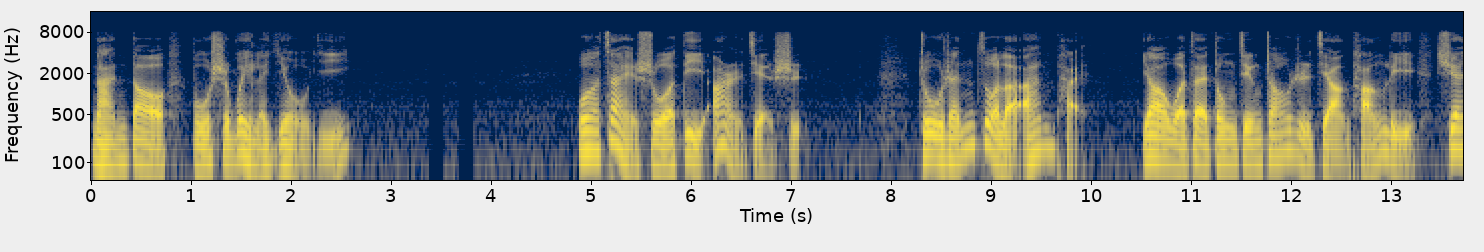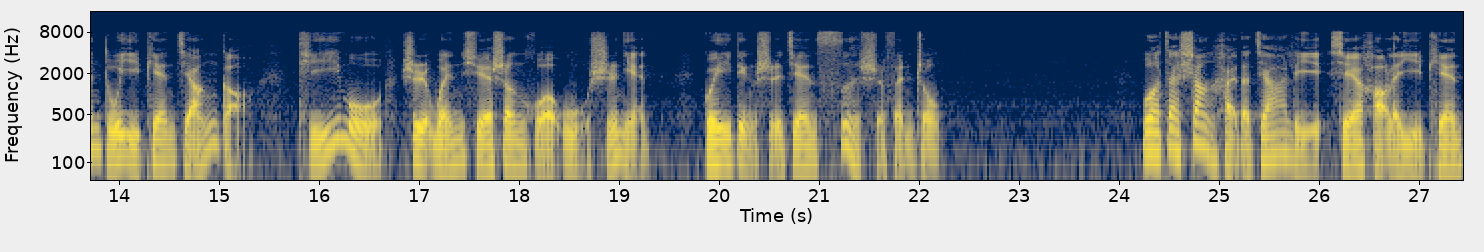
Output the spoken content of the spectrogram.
难道不是为了友谊？我再说第二件事。主人做了安排，要我在东京朝日讲堂里宣读一篇讲稿，题目是《文学生活五十年》。规定时间四十分钟。我在上海的家里写好了一篇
